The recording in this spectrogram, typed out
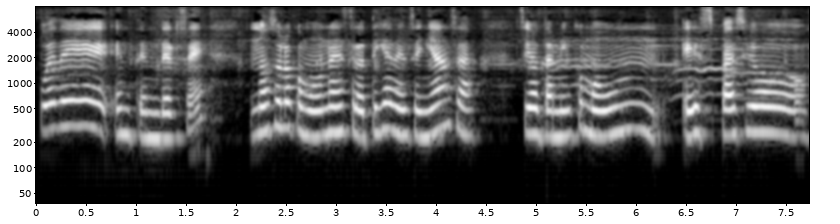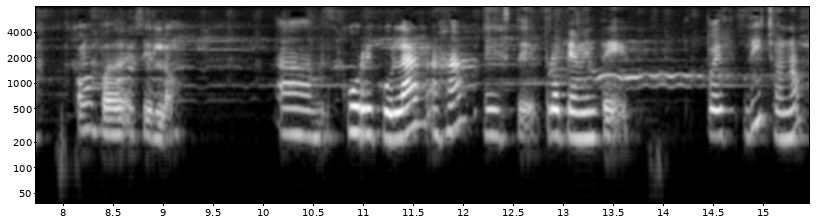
puede entenderse no solo como una estrategia de enseñanza, sino también como un espacio, ¿cómo puedo decirlo? curricular, ajá, este, propiamente pues dicho, ¿no?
